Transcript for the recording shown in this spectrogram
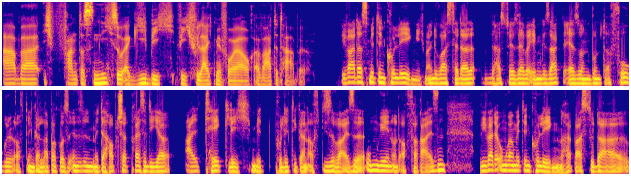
Aber ich fand das nicht so ergiebig, wie ich vielleicht mir vorher auch erwartet habe. Wie war das mit den Kollegen? Ich meine, du warst ja da, hast du ja selber eben gesagt, eher so ein bunter Vogel auf den Galapagos-Inseln mit der Hauptstadtpresse, die ja alltäglich mit Politikern auf diese Weise umgehen und auch verreisen. Wie war der Umgang mit den Kollegen? Warst du da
